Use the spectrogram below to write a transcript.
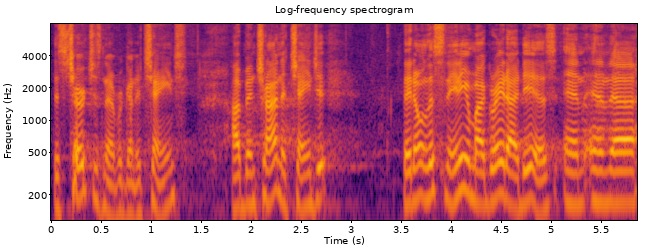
This church is never going to change. I've been trying to change it. They don't listen to any of my great ideas, and, and uh,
